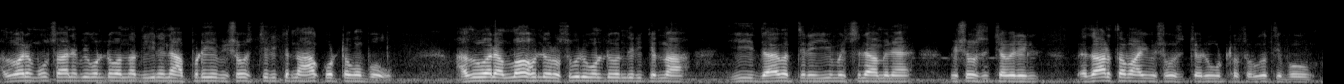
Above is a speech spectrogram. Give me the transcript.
അതുപോലെ മൂസാ നബി കൊണ്ടുവന്ന ദീനിനെ അപ്പടിയെ വിശ്വസിച്ചിരിക്കുന്ന ആ കൂട്ടവും പോകും. അതുപോലെ അള്ളാഹുന്റെ റസൂൽ കൊണ്ടുവന്നിരിക്കുന്ന ഈ ദൈവത്തിനെ ഈ ഇസ്ലാമിനെ വിശ്വസിച്ചവരിൽ യഥാർത്ഥമായി വിശ്വസിച്ച ഒരു കൂട്ടം സ്വർഗത്തിൽ പോകും.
